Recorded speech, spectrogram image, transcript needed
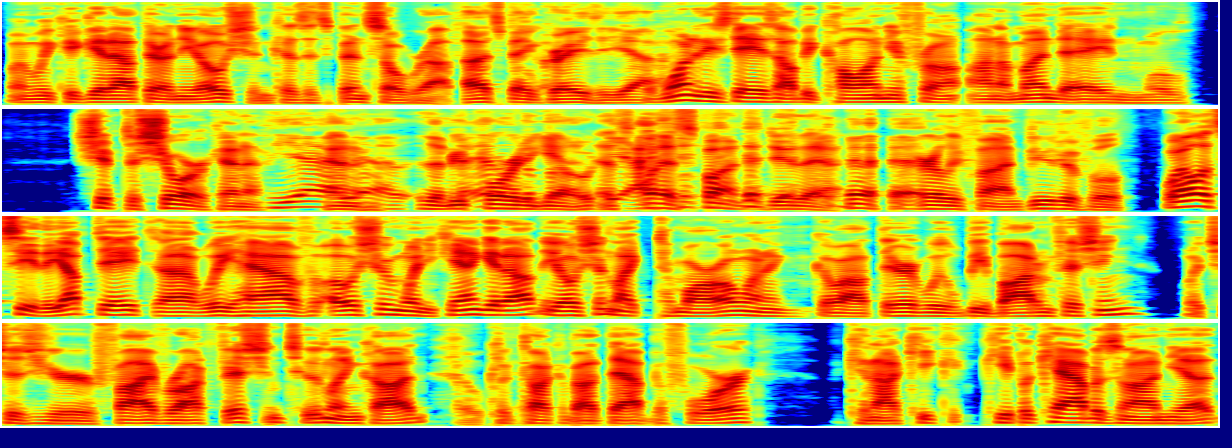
when we could get out there in the ocean because it's been so rough. That's been crazy. Yeah. One of these days, I'll be calling you from on a Monday, and we'll ship to shore, kind of, Yeah, kind yeah. of The report the again. It's, yeah. fun, it's fun to do that. Early fun. Beautiful. Well, let's see the update. Uh, we have ocean when you can get out in the ocean, like tomorrow when I go out there, we'll be bottom fishing, which is your five rock fish and two lingcod. Okay. We talked about that before. Cannot keep keep a cabezon yet,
